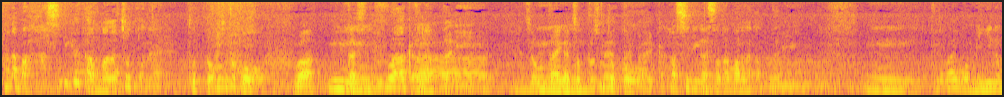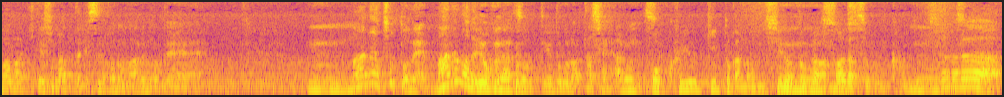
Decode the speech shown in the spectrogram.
ただまあ走り方はまだちょっとねちょっとちょっとこふわっとしてるふわっとなったり状態がちょっとね、うんちょっとこ走りが定まらなかったり、うん、手前も右のまま来てしまったりすることもあるので、うん、まだちょっとねまだまだ良くなるぞっていうところは確かにあるんですよ。奥行きとか伸びしろとかはまだすごく感じるうんだから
